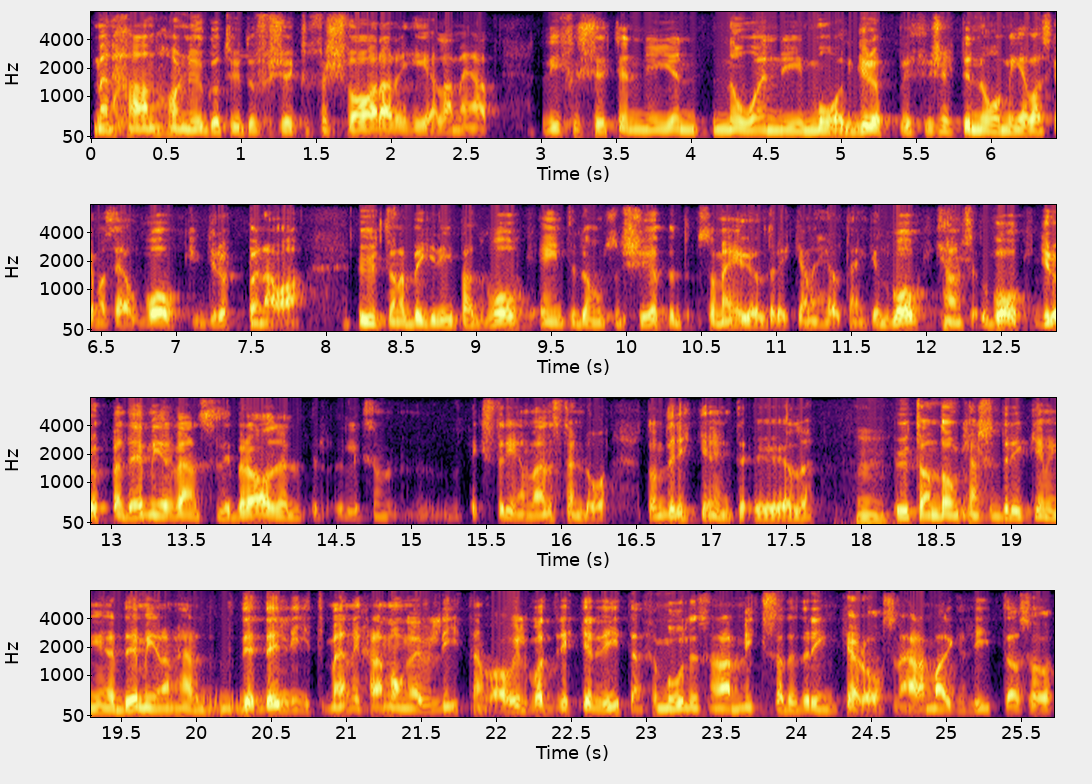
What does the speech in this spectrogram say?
Men han har nu gått ut och försökt försvara det hela med att vi försökte ny, nå en ny målgrupp. Vi försökte nå mer, vad ska man säga, woke-grupperna. Va? Utan att begripa att woke är inte de som köper, som är öldrickarna helt enkelt. Woke, woke-gruppen, det är mer vänsterliberaler, liksom extremvänstern då. De dricker inte öl. Mm. Utan de kanske dricker mer, det är mer de här, det, det är elitmänniskorna, många är eliten. Va? Och vad dricker eliten? Förmodligen sådana här mixade drinkar då, sådana här margaritas och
